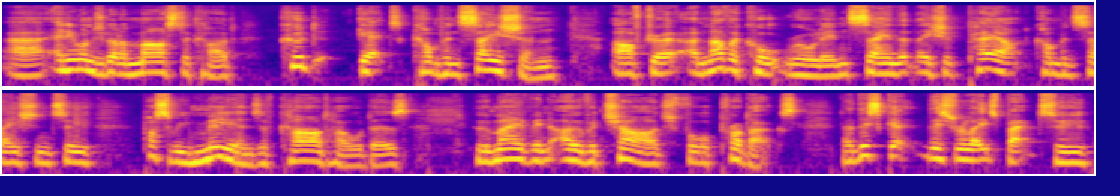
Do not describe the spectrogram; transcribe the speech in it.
Uh, anyone who's got a MasterCard could get compensation after another court ruling saying that they should pay out compensation to possibly millions of cardholders who may have been overcharged for products. Now, this this relates back to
